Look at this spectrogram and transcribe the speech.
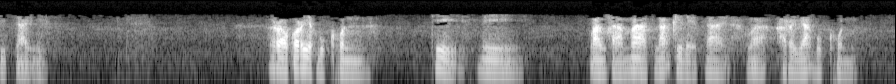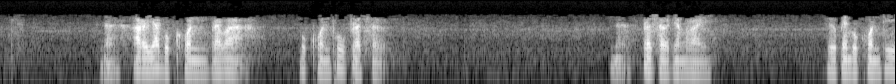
จิตใจอีก เราก็เรียกบุคคลที่มีความสามารถละกิเลสได้ว่าอริยบุคคล นะอริยบุคคลแปลว่า บุคคลผู้ประเสริฐนะประเสริฐอย่างไร คือเป็นบุคคลที่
